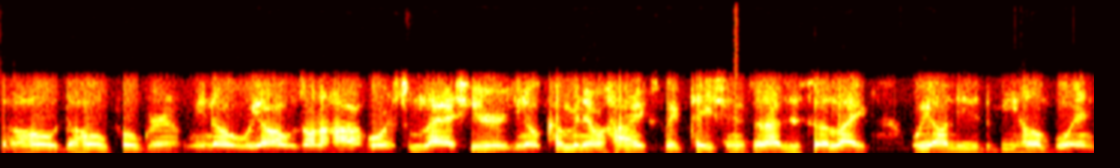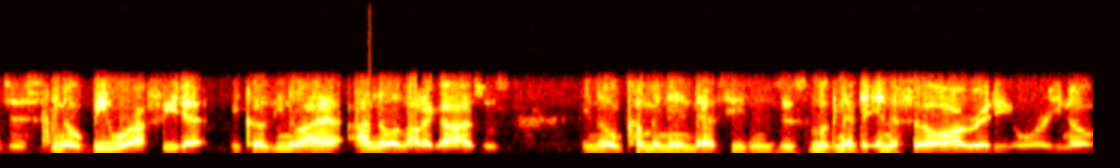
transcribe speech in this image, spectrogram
the whole the whole program. You know, we all was on a high horse from last year. You know, coming in with high expectations, and I just felt like we all needed to be humble and just you know be where our feet at because you know I I know a lot of guys was you know coming in that season just looking at the NFL already or you know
